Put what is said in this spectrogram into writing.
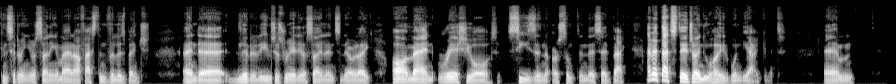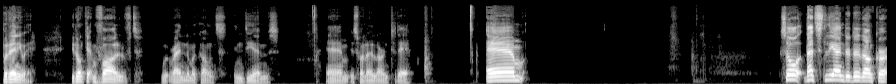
considering you're signing a man off Aston Villa's bench." And uh, literally it was just radio silence and they were like oh man ratio season or something they said back and at that stage i knew i had won the argument. Um but anyway you don't get involved with random accounts in dms um is what i learned today. Um so that's Leander Dendoncker.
